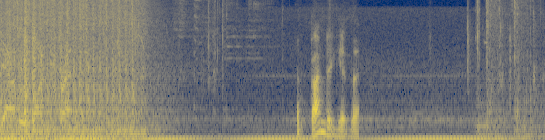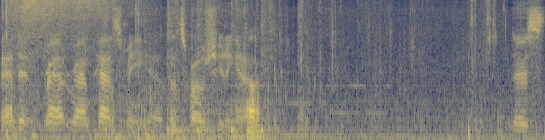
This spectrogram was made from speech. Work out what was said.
Down to one friend. Bandit get there. Bandit ran, ran past me. Uh, that's why I was shooting at. There's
